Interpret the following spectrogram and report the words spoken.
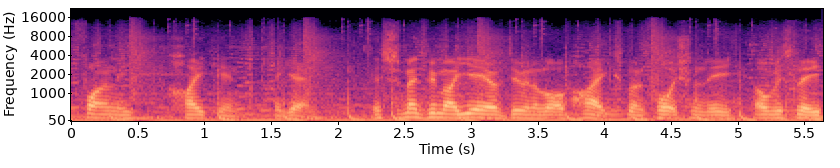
finally hiking again. This was meant to be my year of doing a lot of hikes, but unfortunately, obviously,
